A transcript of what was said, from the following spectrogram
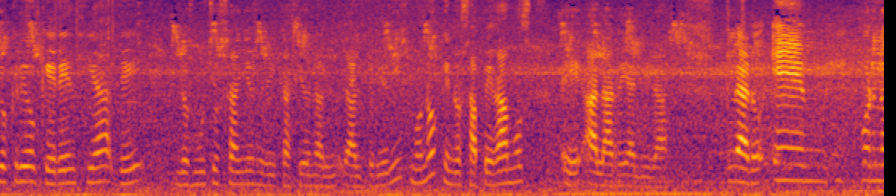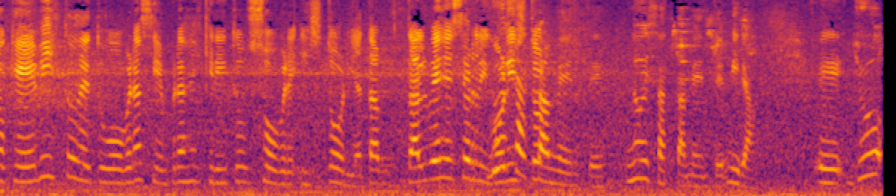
yo creo, que herencia de los muchos años de dedicación al, periodismo, ¿no? que nos apegamos eh, a la realidad. Claro, em, por lo que he visto de tu obra, siempre has escrito sobre historia. Tal, vez ese rigor no exactamente, no exactamente. Mira, eh, yo,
